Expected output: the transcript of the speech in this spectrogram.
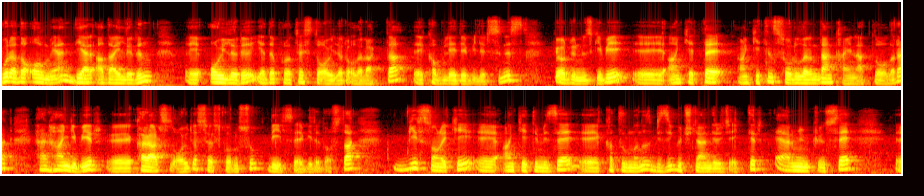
burada olmayan diğer adayların e, oyları ya da protesto oyları olarak da e, kabul edebilirsiniz. Gördüğünüz gibi e, ankette anketin sorularından kaynaklı olarak herhangi bir e, kararsız oyda söz konusu değil sevgili dostlar. Bir sonraki e, anketimize e, katılmanız bizi güçlendirecektir. Eğer mümkünse e,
